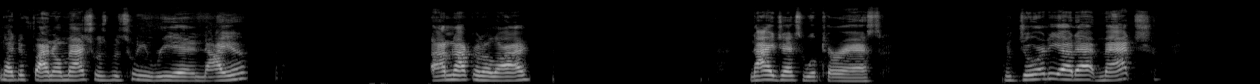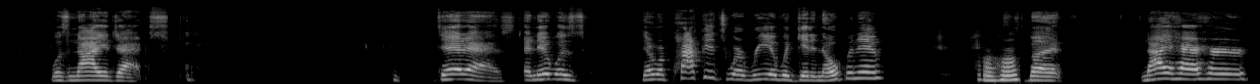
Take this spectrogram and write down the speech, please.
like the final match was between Rhea and Nia. I'm not gonna lie. Nia Jax whooped her ass. Majority of that match was Nia Jax. Dead ass. And it was there were pockets where Rhea would get an opening, hmm but Nia had her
